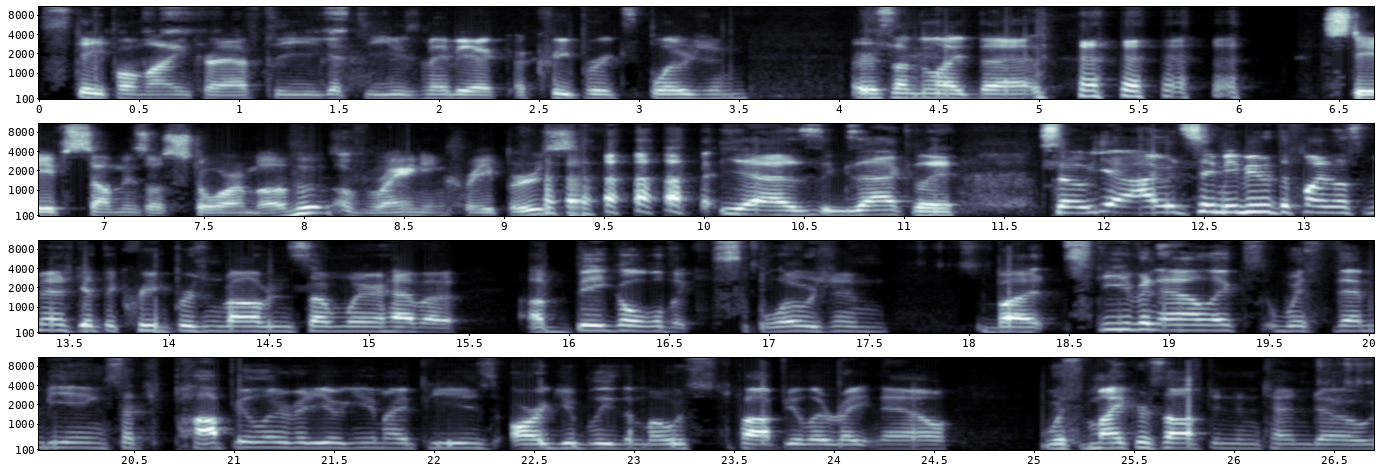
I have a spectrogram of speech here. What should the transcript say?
staple Minecraft. So you get to use maybe a, a creeper explosion or something like that. Steve summons a storm of of raining creepers. yes, exactly. So yeah, I would say maybe with the final smash, get the creepers involved in somewhere, have a a big old explosion. But Steve and Alex, with them being such popular video game IPs, arguably the most popular right now, with Microsoft and Nintendo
